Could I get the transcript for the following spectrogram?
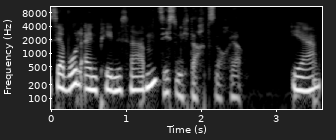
sehr wohl einen Penis haben. Siehst du, ich dachte es noch, ja. Ja,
